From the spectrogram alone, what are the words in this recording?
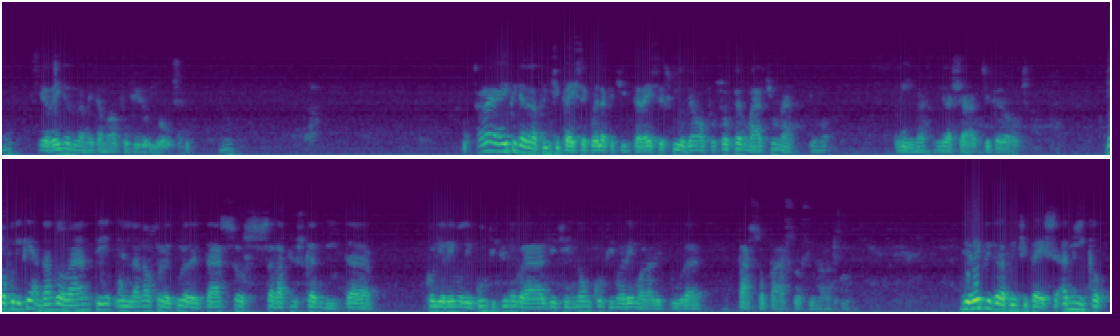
Eh? Il regno di una metamorfosi gioiosa. Eh? Allora, l'epica della principessa è quella che ci interessa e su cui dobbiamo soffermarci un attimo prima di lasciarci per oggi. Dopodiché, andando avanti, la nostra lettura del tasso sarà più scandita, coglieremo dei punti più nevralgici, non continueremo la lettura passo passo fino alla fine. Di replica la principessa, amico,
